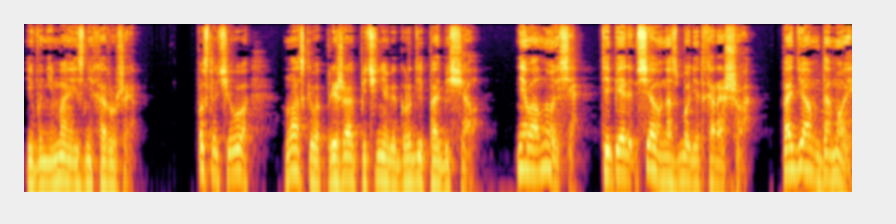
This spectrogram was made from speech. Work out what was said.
и вынимая из них оружие. После чего, ласково прижав печенега к груди, пообещал. «Не волнуйся, теперь все у нас будет хорошо. Пойдем домой,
